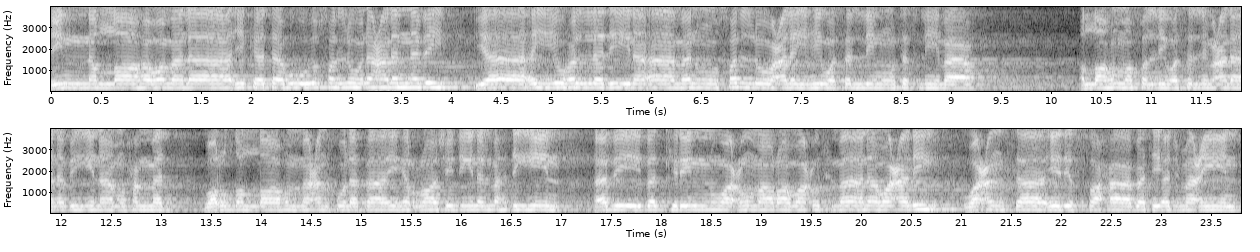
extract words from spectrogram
إن الله وملائكته يصلون على النبي يا أيها الذين آمنوا صلوا عليه وسلموا تسليما. اللهم صل وسلم على نبينا محمد وارض اللهم عن خلفائه الراشدين المهديين أبي بكر وعمر وعثمان وعلي وعن سائر الصحابة أجمعين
